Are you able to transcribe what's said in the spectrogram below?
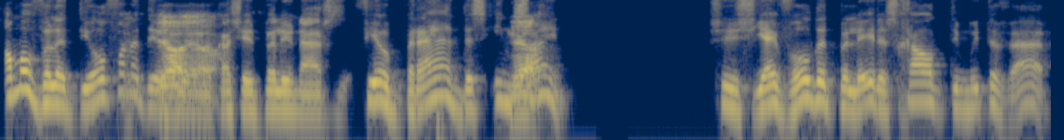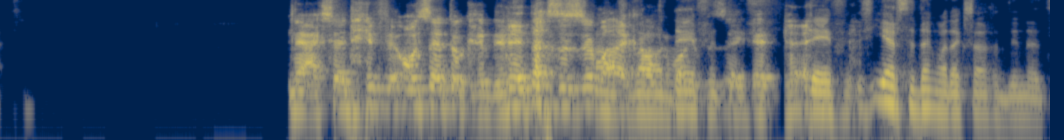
almal wil 'n deel van 'n deel ja, ja. as jy biljoenêrs vir jou brand, dis ja. insane. Ja. Soos jy wil dit belê, dis geld die moeite werd. Nee, ek sê dit ons het ook gedoen dit as ons so baie geld het. Def, dis die eerste ding wat ek sou gedoen het.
